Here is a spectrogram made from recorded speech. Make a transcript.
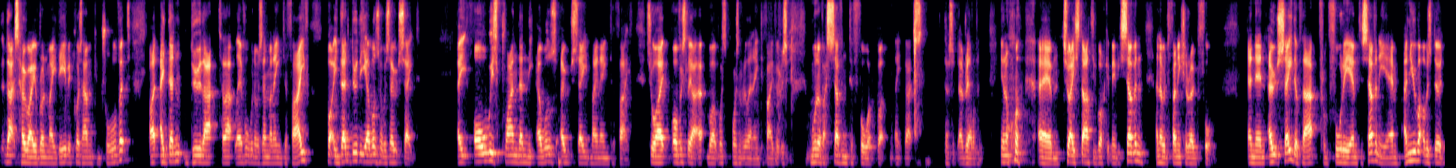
that's how I run my day because I'm in control of it. I, I didn't do that to that level when I was in my nine to five, but I did do the hours I was outside. I always planned in the hours outside my nine to five. So I obviously I well it was wasn't really a nine to five. It was more of a seven to four, but like that's that's irrelevant, you know. um, so I started work at maybe seven, and I would finish around four. And then outside of that, from 4 a.m. to 7 a.m., I knew what I was doing.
